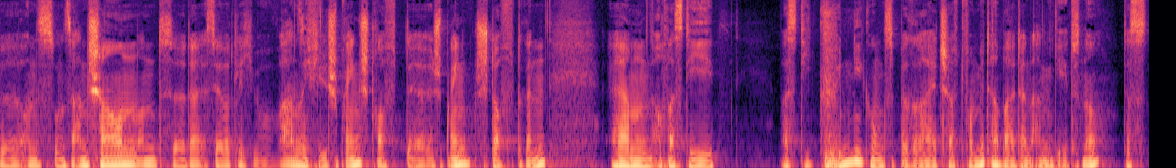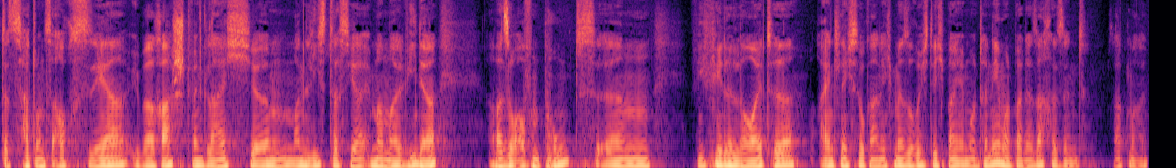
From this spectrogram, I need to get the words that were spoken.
äh, uns, uns anschauen, und äh, da ist ja wirklich wahnsinnig viel Sprengstoff, äh, Sprengstoff drin, ähm, auch was die was die Kündigungsbereitschaft von Mitarbeitern angeht. Ne? Das, das hat uns auch sehr überrascht, wenngleich ähm, man liest das ja immer mal wieder. Aber so auf den Punkt, ähm, wie viele Leute eigentlich so gar nicht mehr so richtig bei ihrem Unternehmen und bei der Sache sind. Sag mal.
